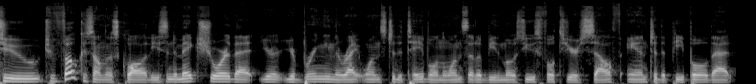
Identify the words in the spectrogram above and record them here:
to to focus on those qualities and to make sure that you're you're bringing the right ones to the table and the ones that'll be the most useful to yourself and to the people that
